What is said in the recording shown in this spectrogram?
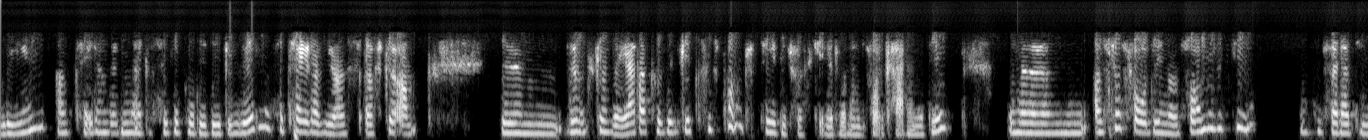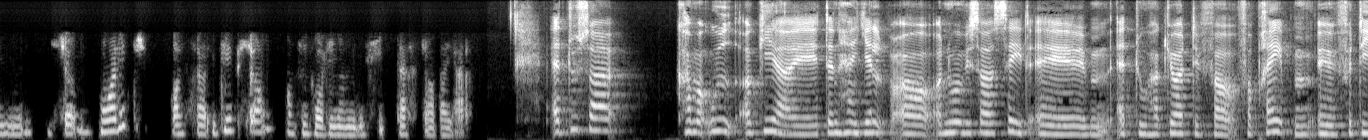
alene og taler med dem, er du sikker på, at det er det, du vil? Så taler vi også ofte om, øhm, hvem skal være der på hvilket tidspunkt. Det er lidt forskelligt, hvordan folk har det med det. Øhm, og så får de noget formedicin, og så falder de i søvn hurtigt, og så i dyb søvn, og så får de noget medicin, der stopper hjertet. Er du så kommer ud og giver øh, den her hjælp, og, og nu har vi så også set, øh, at du har gjort det for, for Preben, øh, fordi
